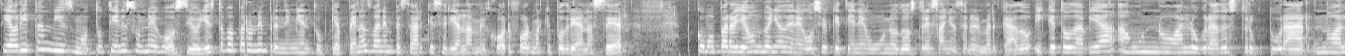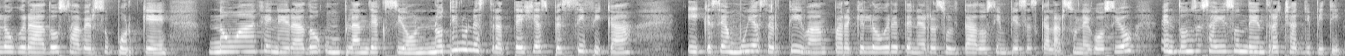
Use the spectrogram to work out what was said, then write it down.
Si ahorita mismo tú tienes un negocio y esto va para un emprendimiento que apenas van a empezar, que sería la mejor forma que podrían hacer, como para ya un dueño de negocio que tiene uno, dos, tres años en el mercado y que todavía aún no ha logrado estructurar, no ha logrado saber su porqué, no ha generado un plan de acción, no tiene una estrategia específica y que sea muy asertiva para que logre tener resultados y empiece a escalar su negocio, entonces ahí es donde entra ChatGPT.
